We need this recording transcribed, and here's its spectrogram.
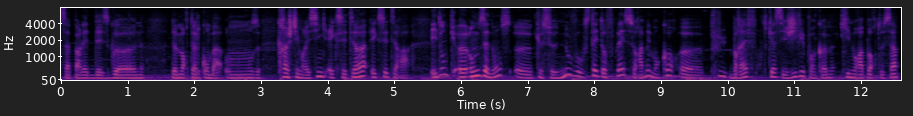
Ça parlait de Death Gone, de Mortal Kombat 11, Crash Team Racing, etc. etc. Et donc euh, on nous annonce euh, que ce nouveau State of Play sera même encore euh, plus bref, en tout cas c'est jv.com qui nous rapporte ça,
